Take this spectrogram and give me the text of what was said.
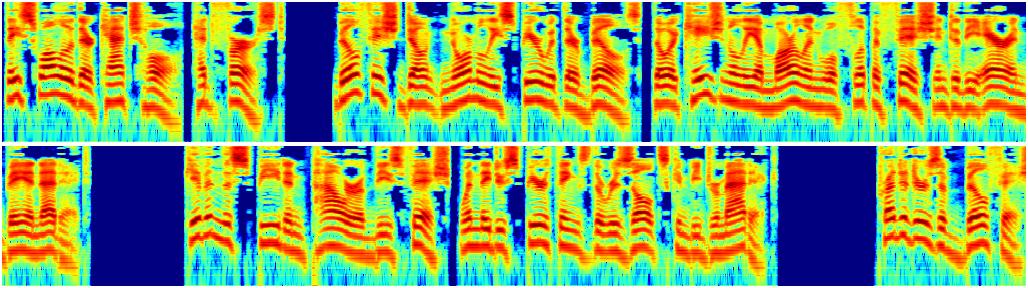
They swallow their catch whole, head first. Billfish don't normally spear with their bills, though occasionally a marlin will flip a fish into the air and bayonet it. Given the speed and power of these fish, when they do spear things the results can be dramatic. Predators of billfish,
